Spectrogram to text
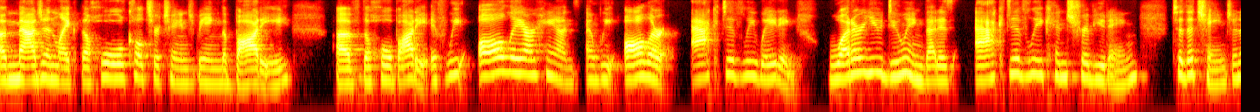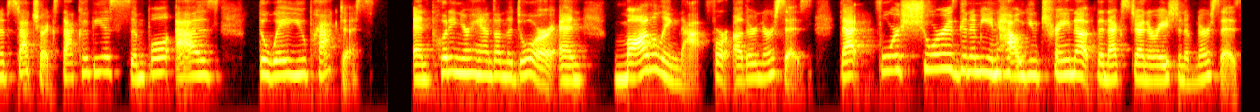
imagine like the whole culture change being the body of the whole body. If we all lay our hands and we all are actively waiting, what are you doing that is actively contributing to the change in obstetrics? That could be as simple as the way you practice and putting your hand on the door and modeling that for other nurses. That for sure is going to mean how you train up the next generation of nurses.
